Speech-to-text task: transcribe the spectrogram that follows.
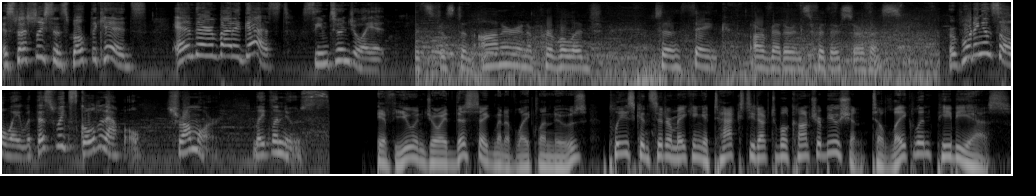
especially since both the kids and their invited guests seem to enjoy it. It's just an honor and a privilege to thank our veterans for their service. Reporting in Solway with this week's Golden Apple, Sheryl Moore, Lakeland News. If you enjoyed this segment of Lakeland News, please consider making a tax-deductible contribution to Lakeland PBS.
